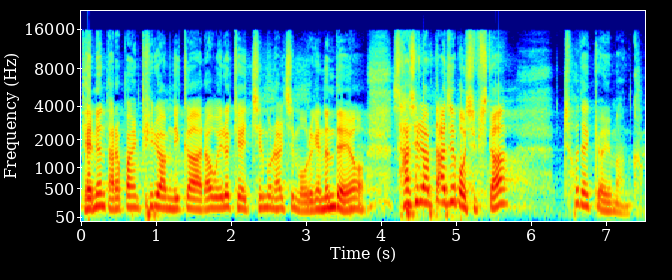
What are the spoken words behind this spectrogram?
대면 다락방이 필요합니까? 라고 이렇게 질문할지 모르겠는데요. 사실 따져보십시다. 초대교회만큼.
